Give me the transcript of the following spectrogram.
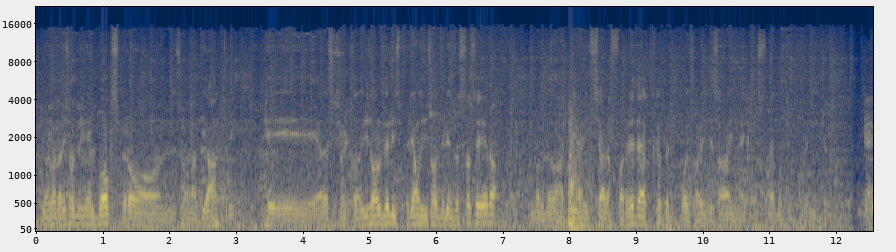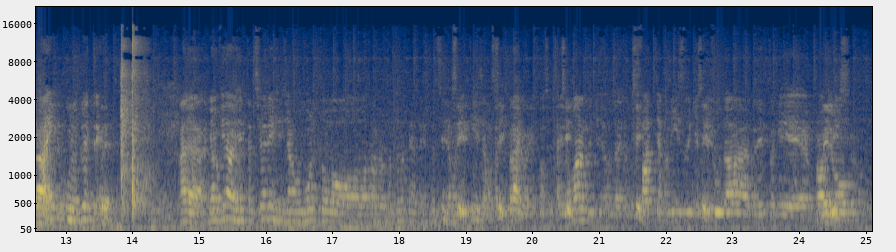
abbiamo provato a risolverli nel box però ne sono nati altri e adesso stiamo cercando di risolverli, speriamo di risolverli entro stasera in modo da domattina iniziare a fare le tech per poi fare il design e il cost report il pomeriggio. Ok, vai, 1, 2, 3. Allora, abbiamo finito la presentazione, ci siamo molto. No, abbiamo fatto una presentazione, siamo Sì, divertiti, siamo stati sì. bravi, abbiamo risposto a tutte le Sì. domande, ci siamo stati soddisfatti, hanno riso, gli è Sì. piaciuta, hanno detto che proprio. Bellissimo.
